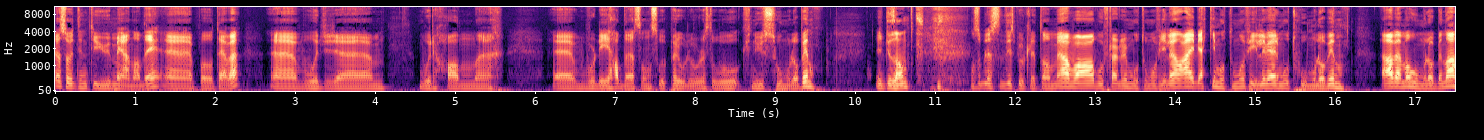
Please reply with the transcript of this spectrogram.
Jeg så et intervju med en av de eh, på TV, eh, hvor, eh, hvor han eh, eh, Hvor de hadde en sånn stor parole hvor det sto 'knus homolobbyen'. Ikke sant? Og så ble de spurt litt om ja, hva, hvorfor er dere mot homofile. Nei, vi er ikke mot homofile, vi er mot homolobbyen. Ja, hvem er homolobbyen, da?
